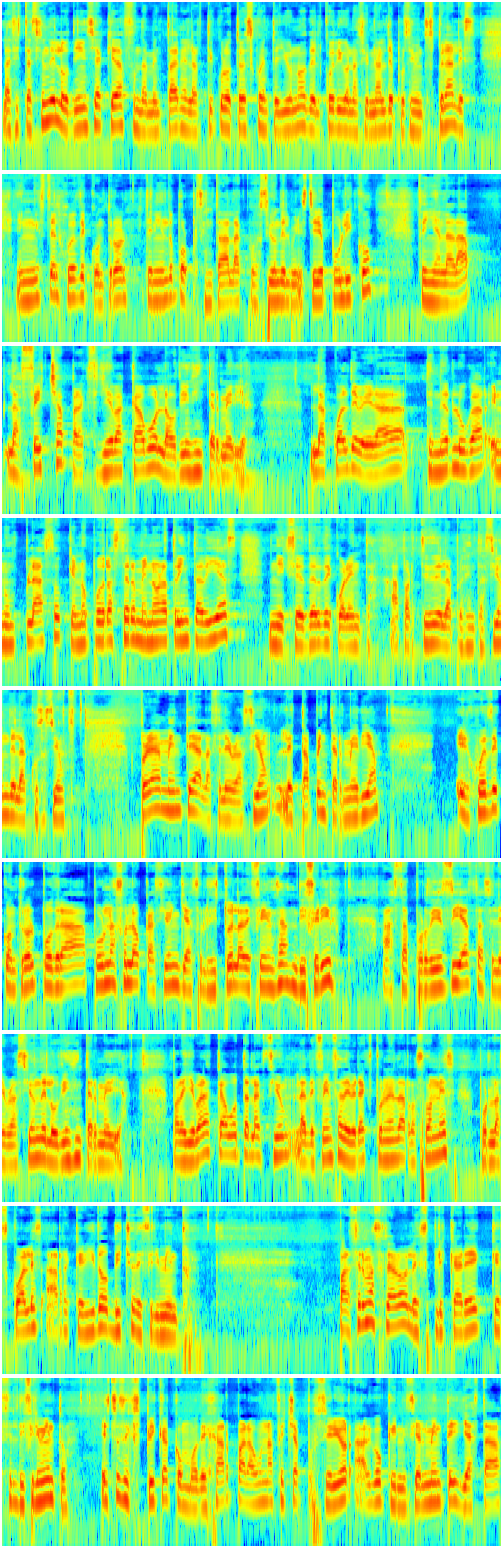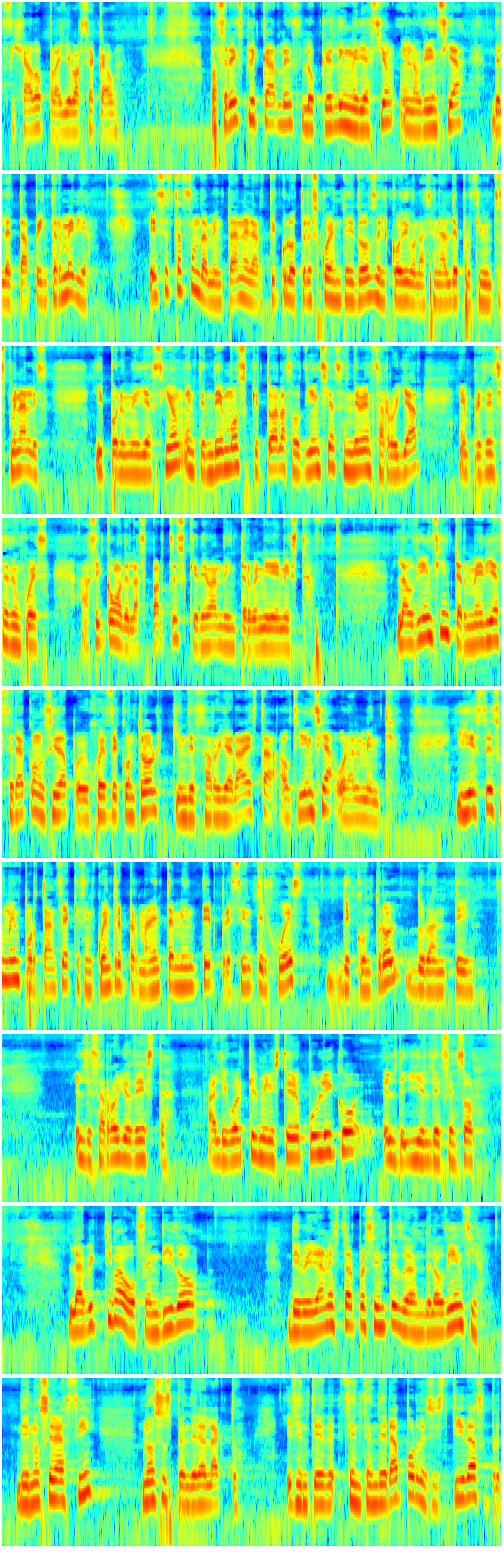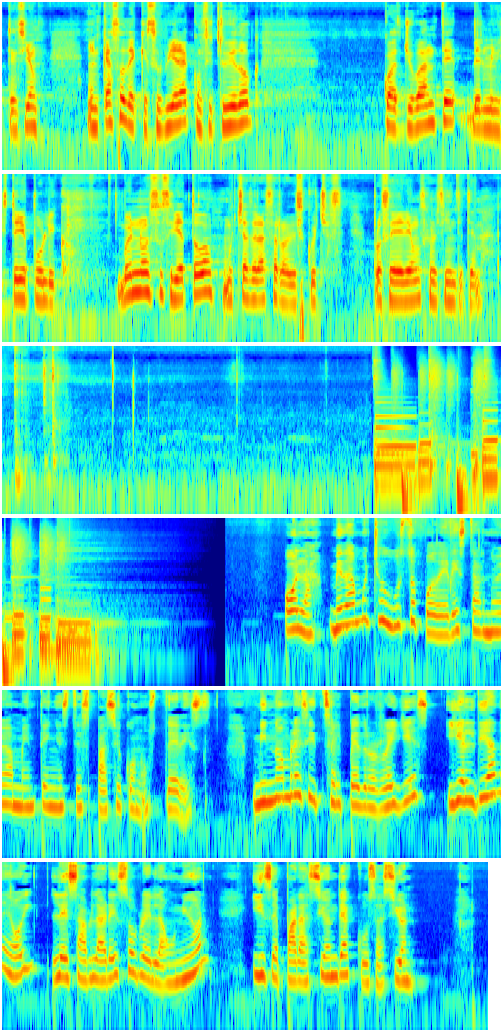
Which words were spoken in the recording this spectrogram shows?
La citación de la audiencia queda fundamentada en el artículo 341 del Código Nacional de Procedimientos Penales. En este, el juez de control, teniendo por presentada la acusación del Ministerio Público, señalará la fecha para que se lleve a cabo la audiencia intermedia la cual deberá tener lugar en un plazo que no podrá ser menor a 30 días ni exceder de 40 a partir de la presentación de la acusación. Previamente a la celebración, la etapa intermedia, el juez de control podrá, por una sola ocasión ya solicitud de la defensa, diferir hasta por 10 días la celebración de la audiencia intermedia. Para llevar a cabo tal acción, la defensa deberá exponer las razones por las cuales ha requerido dicho diferimiento. Para ser más claro, le explicaré qué es el diferimiento. Esto se explica como dejar para una fecha posterior algo que inicialmente ya estaba fijado para llevarse a cabo. Pasaré a explicarles lo que es la inmediación en la audiencia de la etapa intermedia. Esta está fundamentada en el artículo 342 del Código Nacional de Procedimientos Penales, y por inmediación entendemos que todas las audiencias se deben desarrollar en presencia de un juez, así como de las partes que deban de intervenir en esta. La audiencia intermedia será conocida por el juez de control, quien desarrollará esta audiencia oralmente. Y es suma importancia que se encuentre permanentemente presente el juez de control durante el desarrollo de esta, al igual que el Ministerio Público y el defensor. La víctima o ofendido deberán estar presentes durante la audiencia. De no ser así, no suspenderá el acto y se, entenderá por desistida su pretensión, en caso de que se hubiera constituido coadyuvante del Ministerio Público. Bueno, eso sería todo. Muchas gracias, Radio Escuchas. Procederemos con el siguiente tema. Hola, me da mucho gusto poder estar nuevamente en este espacio con ustedes. Mi nombre es Itzel Pedro Reyes y el día de hoy les hablaré sobre la unión y separación de acusación,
